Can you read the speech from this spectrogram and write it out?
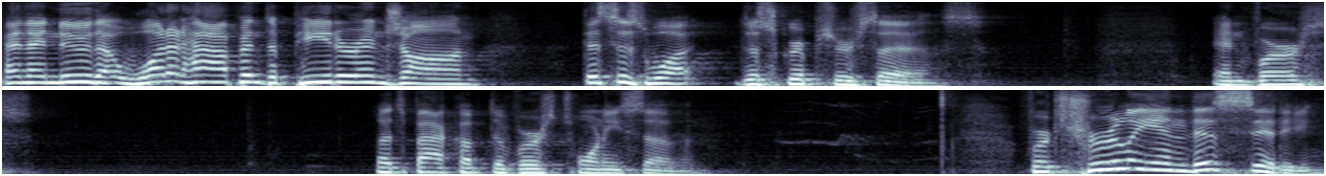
And they knew that what had happened to Peter and John, this is what the scripture says in verse, let's back up to verse 27. For truly in this city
